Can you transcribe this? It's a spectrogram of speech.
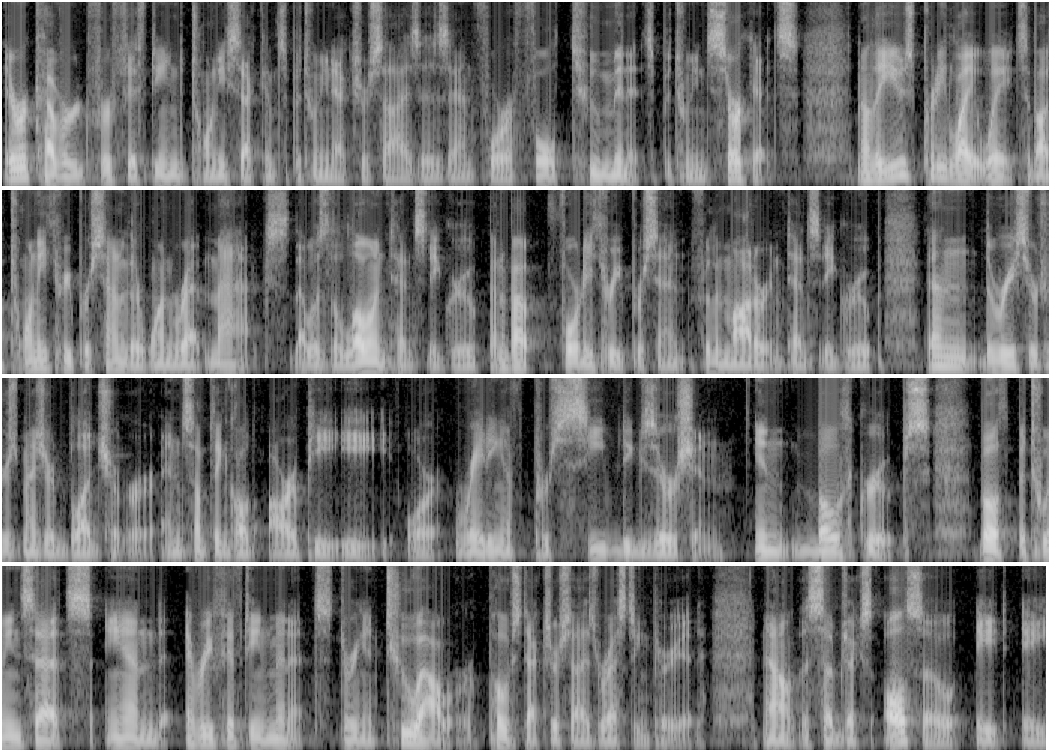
They were covered for 15 to 20 seconds between exercises and for a full two minutes between circuits. Now, they used pretty light weights, about 23% of their one rep max. That was the low intensity group, and about 43% for the moderate intensity group. Then the researchers measured blood sugar and something called RPE, or rating of perceived exertion, in both groups, both between sets and every 15 minutes during a two hour post exercise resting period. Now, the subjects also ate a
